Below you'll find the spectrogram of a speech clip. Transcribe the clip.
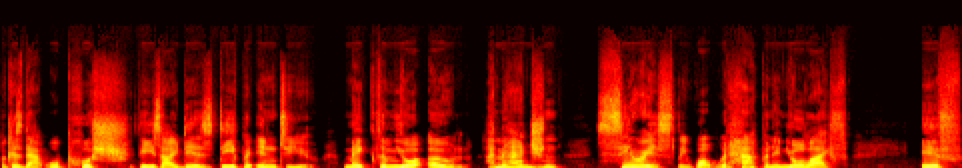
because that will push these ideas deeper into you, make them your own. Imagine seriously what would happen in your life if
